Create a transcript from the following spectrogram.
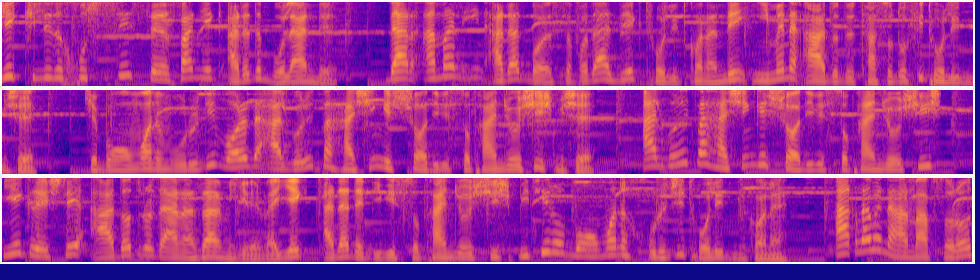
یک کلید خصوصی صرفا یک عدد بلنده. در عمل این عدد با استفاده از یک تولید کننده ایمن اعداد تصادفی تولید میشه. که به عنوان ورودی وارد الگوریتم hashing SHA 256 میشه. الگوریتم hashing SHA 256 یک رشته اعداد رو در نظر می‌گیره و یک عدد 256 بیتی رو به عنوان خروجی تولید می‌کنه. اغلب نرم افزارها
